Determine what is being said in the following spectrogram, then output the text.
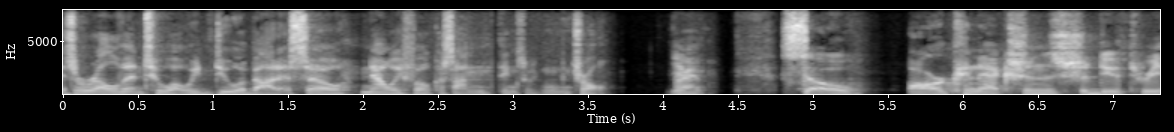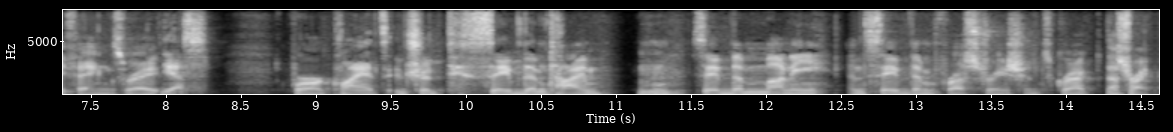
It's irrelevant to what we do about it. So now we focus on things we can control, right? So our connections should do three things, right? Yes. For our clients, it should save them time Mm-hmm. Save them money and save them frustrations, correct? That's right.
